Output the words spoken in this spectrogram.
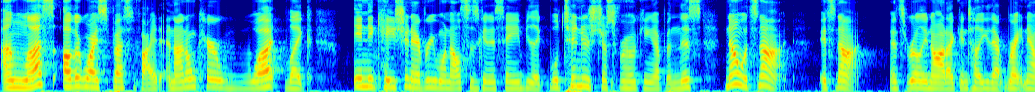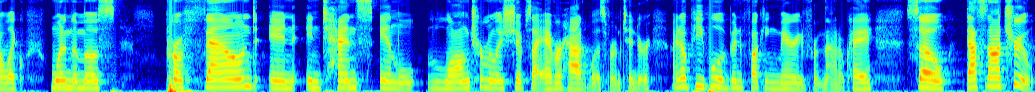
Unless otherwise specified and i don't care what like indication everyone else is going to say and be like well tinder's just for hooking up and this. No it's not. It's not. It's really not. I can tell you that right now like one of the most profound and intense and long term relationships I ever had was from Tinder. I know people have been fucking married from that, okay? So that's not true.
